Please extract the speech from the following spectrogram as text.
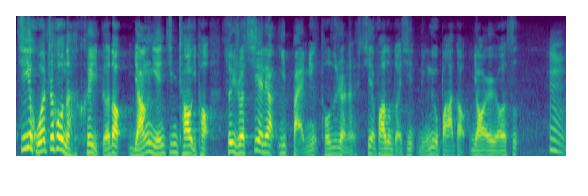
激活之后呢，可以得到羊年金钞一套。所以说限量一百名投资者呢，先发送短信零六八到幺二幺四。嗯，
